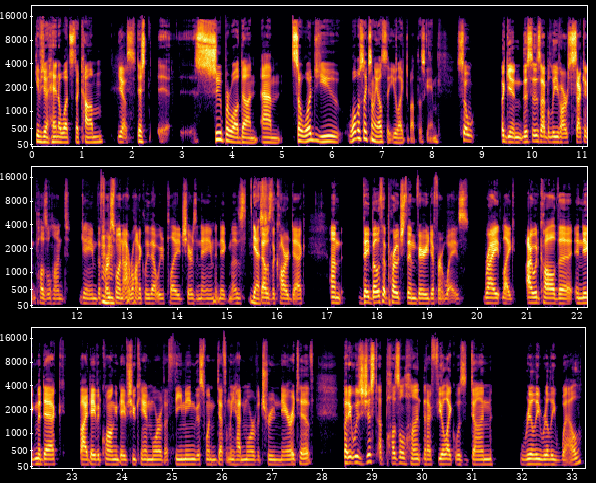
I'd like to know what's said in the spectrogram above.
gives you a hint of what's to come. Yes. Just uh, super well done. Um, so what did you? What was like something else that you liked about this game? So again, this is I believe our second puzzle hunt game. The 1st one, ironically, that we played shares a name, Enigmas. Yes, That was the card deck. Um, they both approach them very different ways, right? Like I would call the Enigma deck by David Kwong and Dave Shukan more of a theming. This one definitely had more of a true narrative, but it was just a puzzle hunt that I feel like was done really, really well.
